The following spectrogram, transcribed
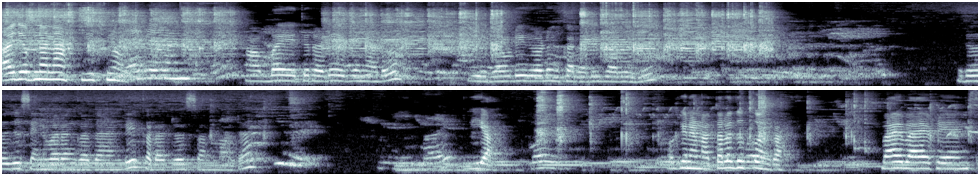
హాయ్ చెప్పినా చూసినాం ఆ అబ్బాయి అయితే రెడీ అయిపోయినాడు. ఈ రౌడీ గాడు ఇంకా రెడీ కాలేదు. ఈరోజు శనివారం కదా అండి కలర్ డ్రెస్ అనమాట యా ఓకే నేను తల దుక్కు ఇంకా. బాయ్ బాయ్ ఫ్రెండ్స్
